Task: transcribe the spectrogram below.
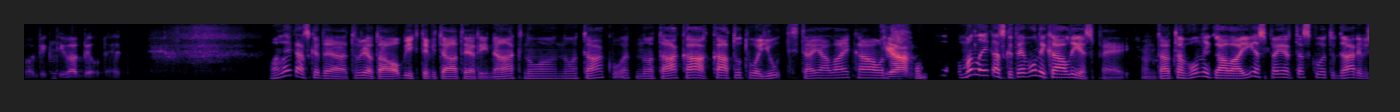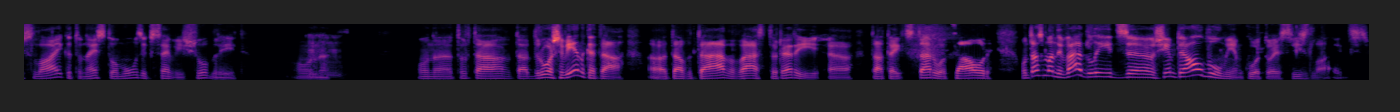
objektīvi mhm. atbildēt. Man liekas, ka tur jau tā objektivitāte arī nāk no, no tā, ko, no tā kā, kā tu to jūti tajā laikā. Un, un, un man liekas, ka tev ir unikāla iespēja. Un tā tā unikālā iespēja ir tas, ko tu dari visu laiku. Tu nes to mūziku sevī šobrīd. Un, mm -hmm. Un, uh, tur tā, tā droši vien, ka tā uh, tava tēva vēsture arī uh, tā teikt staro cauri. Un tas mani ved līdz uh, šiem te albumiem, ko tu esi izlaidis.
